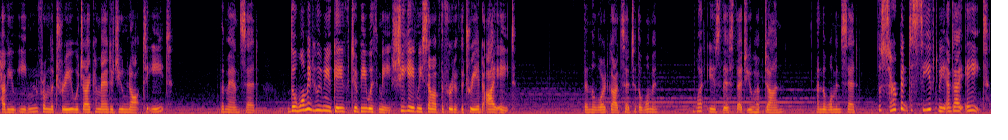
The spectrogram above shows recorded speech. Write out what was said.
Have you eaten from the tree which I commanded you not to eat? The man said, The woman whom you gave to be with me, she gave me some of the fruit of the tree, and I ate. Then the Lord God said to the woman, What is this that you have done? And the woman said, The serpent deceived me, and I ate.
